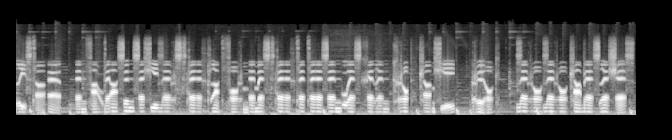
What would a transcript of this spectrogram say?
Lista E NVDA synthesizer spare platform MSP TPSN US Helen.si Rok 00 KB slash S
